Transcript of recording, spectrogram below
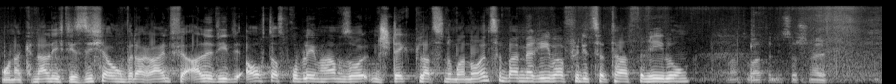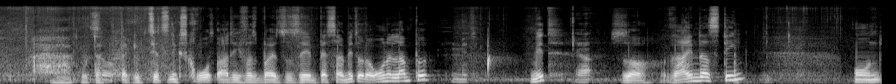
Und dann knalle ich die Sicherung wieder rein. Für alle, die auch das Problem haben sollten, Steckplatz Nummer 19 bei Meriva für die Z-Tastenregelung. Warte, warte, nicht so schnell. Ah, gut, so. da, da gibt es jetzt nichts großartig was bei zu sehen. Besser mit oder ohne Lampe? Mit. Mit? Ja. So, rein das Ding. Und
